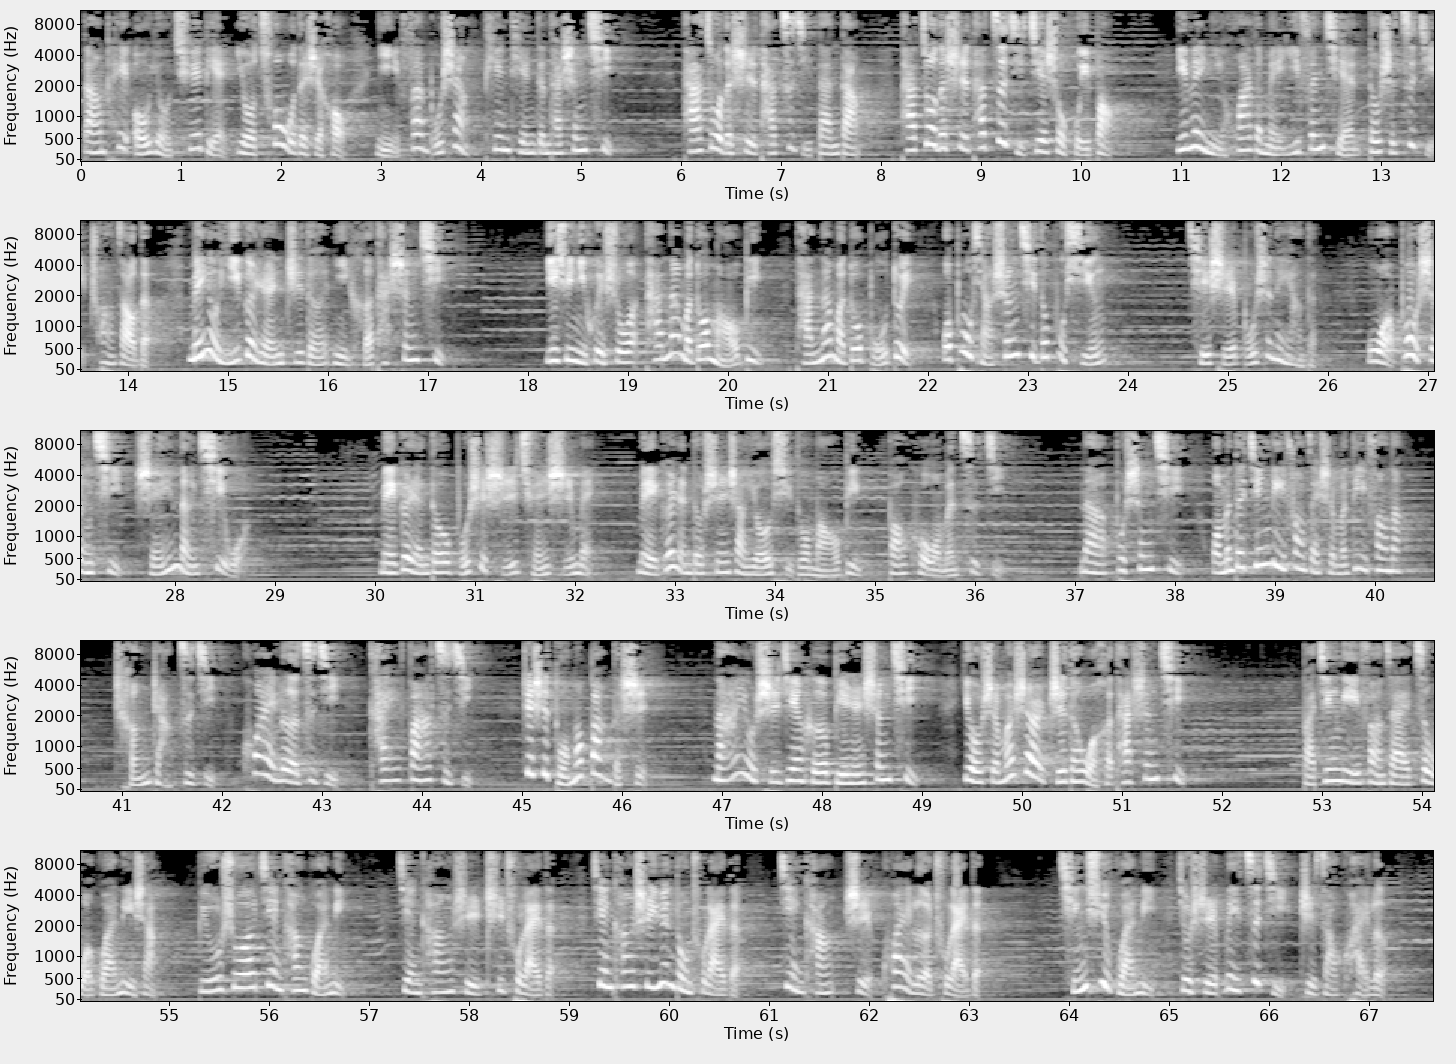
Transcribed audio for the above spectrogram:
当配偶有缺点、有错误的时候，你犯不上天天跟他生气。他做的事他自己担当，他做的事他自己接受回报，因为你花的每一分钱都是自己创造的，没有一个人值得你和他生气。也许你会说他那么多毛病，他那么多不对。我不想生气都不行，其实不是那样的。我不生气，谁能气我？每个人都不是十全十美，每个人都身上有许多毛病，包括我们自己。那不生气，我们的精力放在什么地方呢？成长自己，快乐自己，开发自己，这是多么棒的事！哪有时间和别人生气？有什么事儿值得我和他生气？把精力放在自我管理上，比如说健康管理。健康是吃出来的，健康是运动出来的，健康是快乐出来的。情绪管理就是为自己制造快乐，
